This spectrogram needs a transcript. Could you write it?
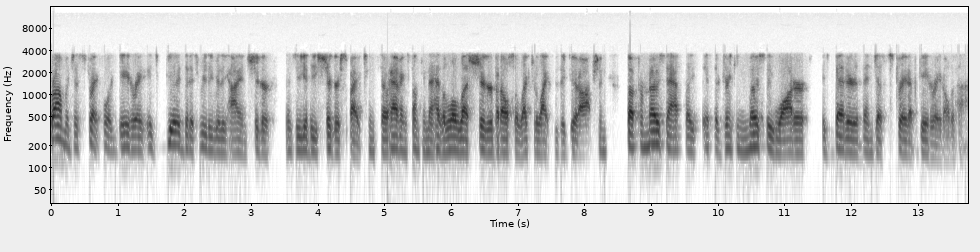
Problem with just straightforward Gatorade, it's good that it's really, really high in sugar, and so you get these sugar spikes. And so, having something that has a little less sugar but also electrolytes is a good option. But for most athletes, if they're drinking mostly water, it's better than just straight up Gatorade all the time.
